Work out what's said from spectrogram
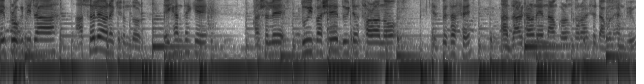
এই প্রকৃতিটা আসলে অনেক সুন্দর। এখান থেকে আসলে দুই পাশে দুইটা ছড়ানো স্পেস আছে, আর যার কারণে নামকরণ করা হয়েছে double hand view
